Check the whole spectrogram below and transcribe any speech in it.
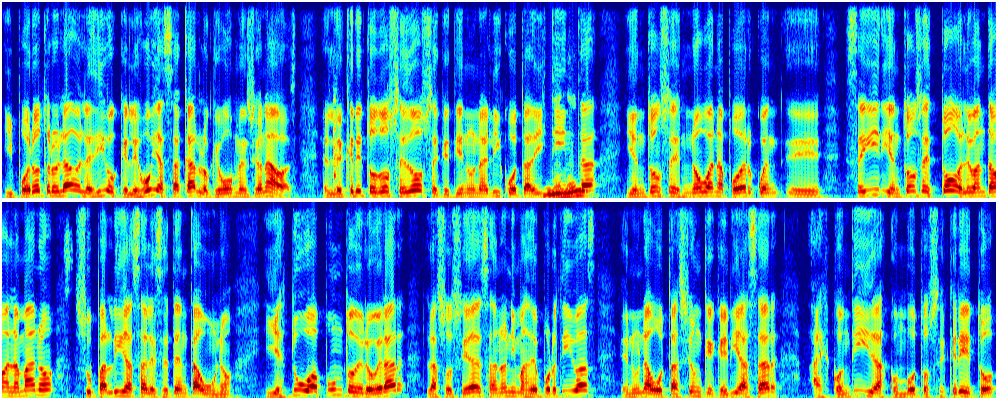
y por otro lado les digo que les voy a sacar lo que vos mencionabas, el decreto 1212 que tiene una alícuota distinta y entonces no van a poder eh, seguir y entonces todos levantaban la mano, Superliga sale 71 y estuvo a punto de lograr las sociedades anónimas deportivas en una votación que quería hacer a escondidas, con voto secreto,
